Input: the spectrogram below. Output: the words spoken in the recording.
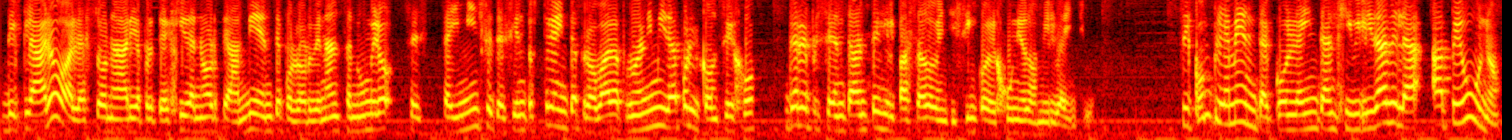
Declaró a la zona área protegida norte ambiente por la ordenanza número 6730 aprobada por unanimidad por el Consejo de Representantes el pasado 25 de junio de 2021 se complementa con la intangibilidad de la AP1,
